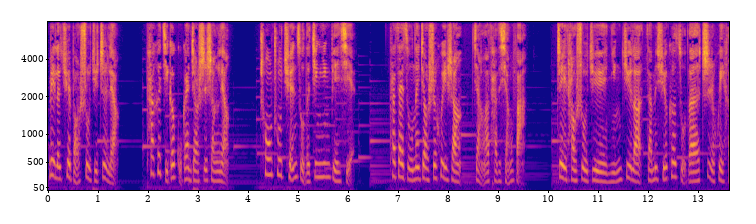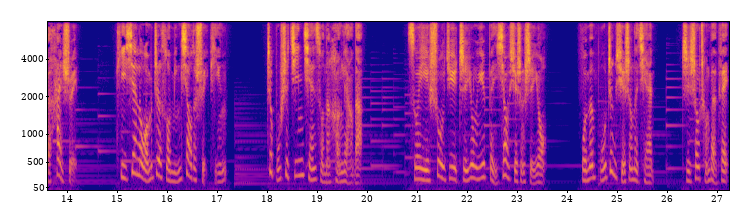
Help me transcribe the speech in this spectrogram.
为了确保数据质量，他和几个骨干教师商量，抽出全组的精英编写。他在组内教师会上讲了他的想法，这套数据凝聚了咱们学科组的智慧和汗水。体现了我们这所名校的水平，这不是金钱所能衡量的，所以数据只用于本校学生使用，我们不挣学生的钱，只收成本费。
